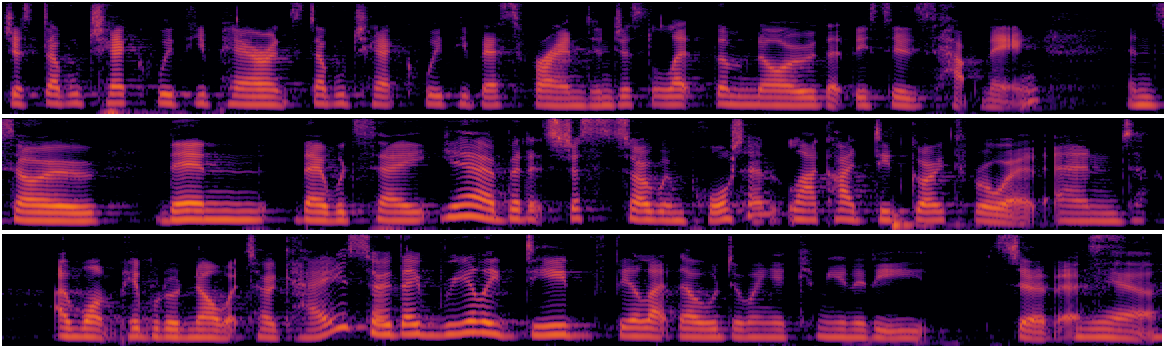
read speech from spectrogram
Just double check with your parents, double check with your best friend, and just let them know that this is happening." And so then they would say, "Yeah, but it's just so important. Like I did go through it, and I want people to know it's okay." So they really did feel like they were doing a community service. Yeah,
